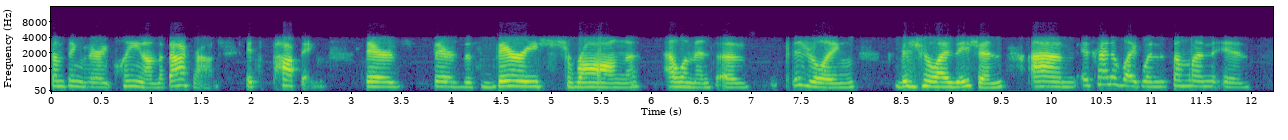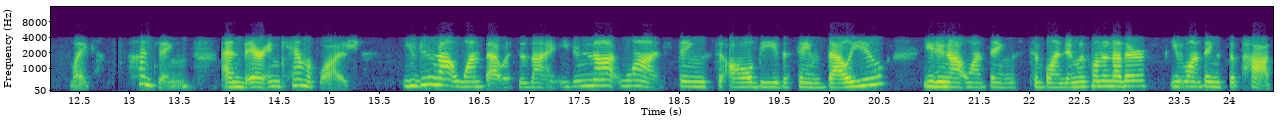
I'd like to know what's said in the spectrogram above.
something very plain on the background. It's popping. There's there's this very strong element of visualing visualization. Um, it's kind of like when someone is like hunting and they're in camouflage. You do not want that with design. You do not want things to all be the same value. You do not want things to blend in with one another. You want things to pop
